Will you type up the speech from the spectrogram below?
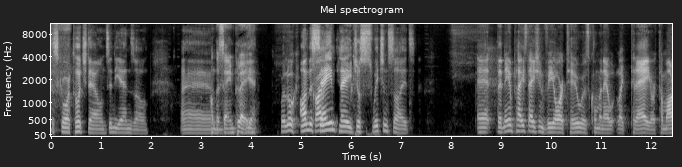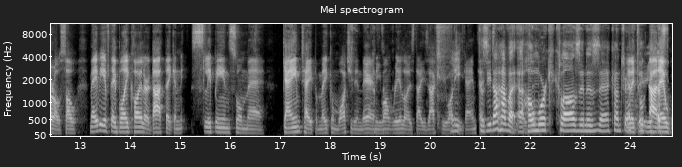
to score touchdowns in the end zone. Um, on the same play. yeah. Well, look on the Kyler- same play, just switching sides. Uh, the new PlayStation VR 2 is coming out like today or tomorrow. So maybe if they buy Kyler that, they can slip in some uh, game tape and make him watch it in there and he won't realize that he's actually watching game tape. Does he not have a, a homework clause in his uh, contract? Yeah, they took that out,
